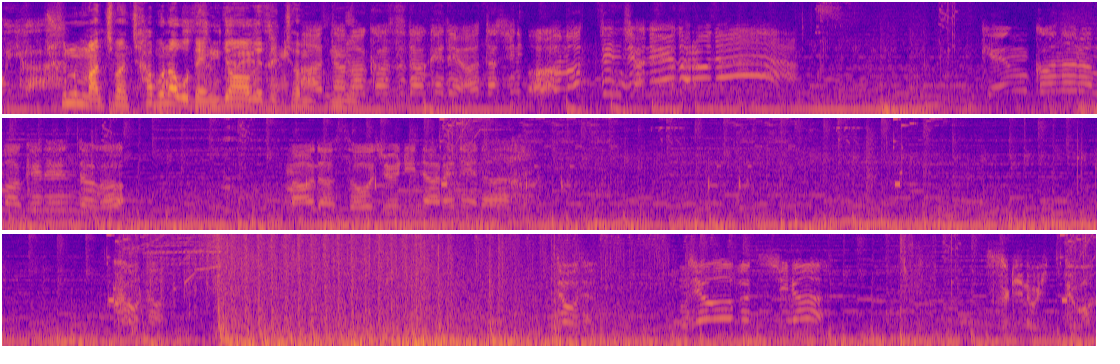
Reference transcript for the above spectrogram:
多いが 수는 많지만 차분하고 냉정하게 대처하면 頭 분명. 数だけで私に思ってんじゃねえだ 負けねえんだがまだ操縦になれねえな。このどうだ？成仏しな。次の一手は？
